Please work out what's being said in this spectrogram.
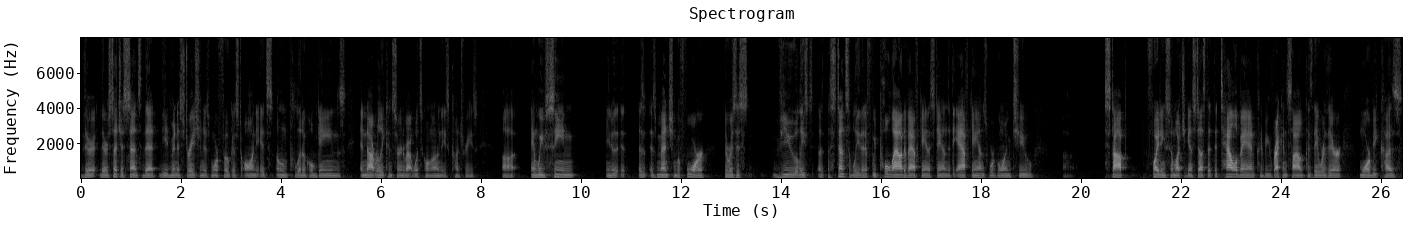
there there's such a sense that the administration is more focused on its own political gains and not really concerned about what's going on in these countries. Uh, and we've seen, you know, as, as mentioned before, there was this view, at least ostensibly, that if we pull out of Afghanistan, that the Afghans were going to stop fighting so much against us, that the Taliban could be reconciled because they were there more because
